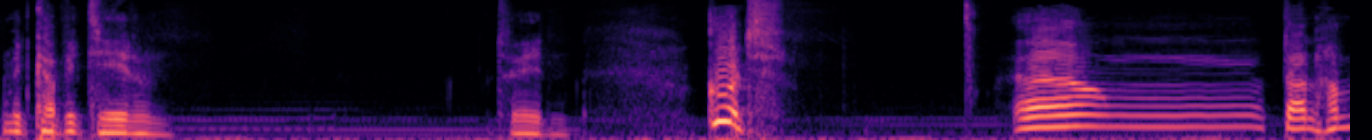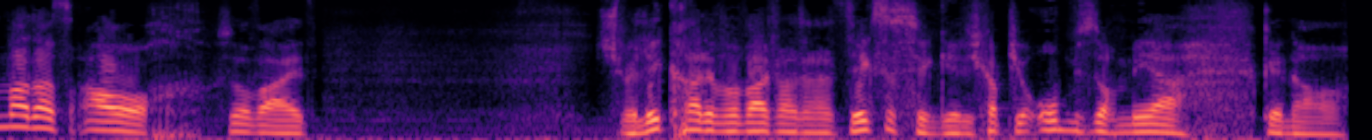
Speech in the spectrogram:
mit Kapitänen traden. Gut. Ähm, dann haben wir das auch. Soweit. Ich überlege gerade, wo wir als nächstes hingehen. Ich glaube, hier oben ist noch mehr. Genau,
